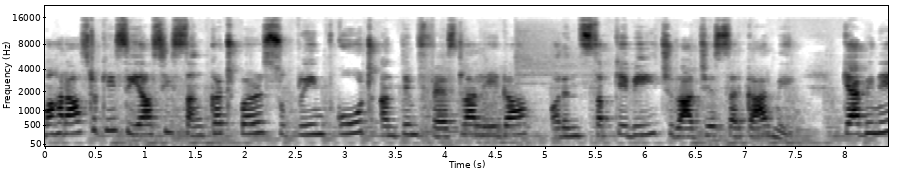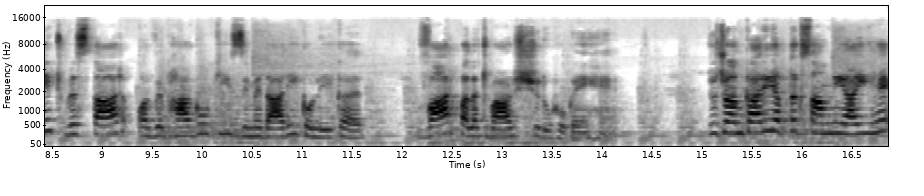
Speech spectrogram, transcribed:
महाराष्ट्र के सियासी संकट पर सुप्रीम कोर्ट अंतिम फैसला लेगा और इन सबके बीच राज्य सरकार में कैबिनेट विस्तार और विभागों की ज़िम्मेदारी को लेकर वार पलटवार शुरू हो गए हैं। जो जानकारी अब तक सामने आई है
